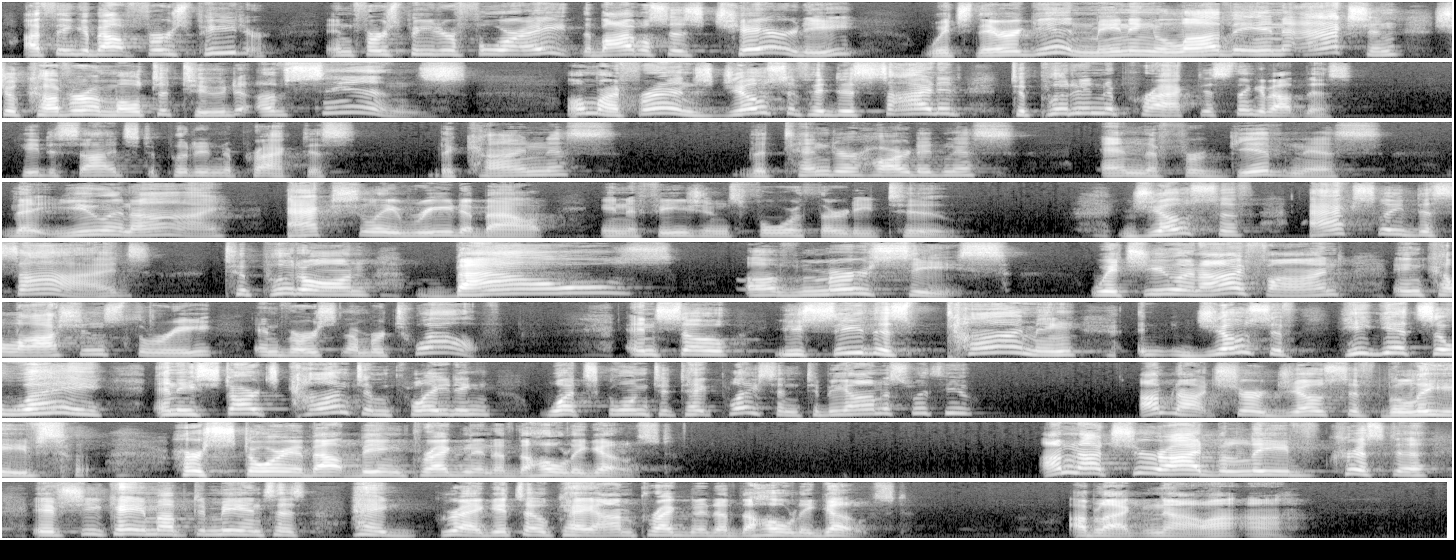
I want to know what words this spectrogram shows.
I think about 1 Peter. In 1 Peter 4 8, the Bible says, Charity, which there again, meaning love in action, shall cover a multitude of sins. Oh, my friends, Joseph had decided to put into practice, think about this he decides to put into practice the kindness, the tenderheartedness, and the forgiveness that you and I actually read about in Ephesians 4:32. Joseph actually decides to put on bowels of mercies, which you and I find in Colossians 3 and verse number 12. And so you see this timing. Joseph, he gets away and he starts contemplating what's going to take place. And to be honest with you, I'm not sure Joseph believes her story about being pregnant of the Holy Ghost. I'm not sure I'd believe Krista if she came up to me and says, Hey, Greg, it's okay, I'm pregnant of the Holy Ghost. I'd be like, No, uh uh-uh. uh.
